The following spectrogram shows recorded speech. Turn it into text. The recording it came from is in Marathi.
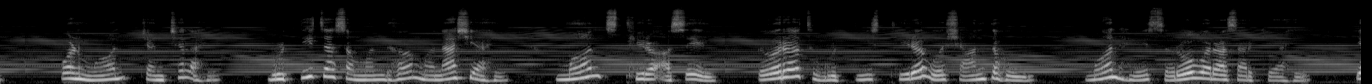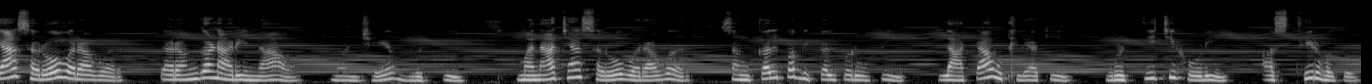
पण मन चंचल आहे. वृत्तीचा संबंध मनाशी आहे. मन स्थिर असेल तरच वृत्ती स्थिर व शांत होईल. मन हे सरोवरासारखे आहे. त्या सरोवरावर तरंगणारी नाव म्हणजे वृत्ती. मनाच्या सरोवरावर संकल्प विकल्परूपी लाटा उठल्या की वृत्तीची होडी अस्थिर होते.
